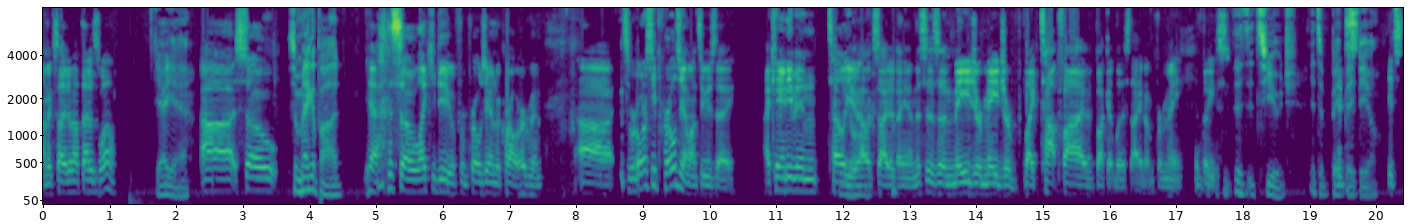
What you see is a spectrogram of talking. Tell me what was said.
I'm excited about that as well. Yeah, yeah. Uh, so so Megapod. Yeah, so like you do from Pearl Jam to Karl Urban. Uh, so we're going to see Pearl Jam on Tuesday. I can't even tell you how excited I am. This is a major, major, like top five bucket list item for me, at least. It's, it's huge. It's a big, it's, big deal. It's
